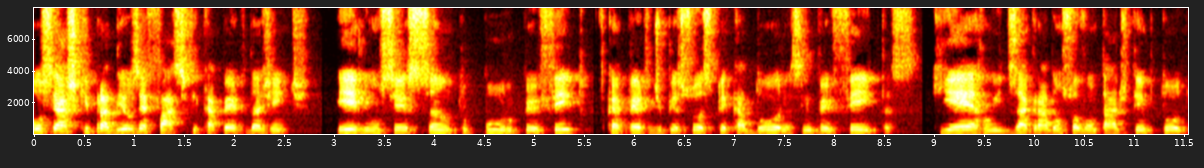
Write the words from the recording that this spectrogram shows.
Ou você acha que para Deus é fácil ficar perto da gente? Ele, um ser santo, puro, perfeito, ficar perto de pessoas pecadoras, imperfeitas, que erram e desagradam sua vontade o tempo todo.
